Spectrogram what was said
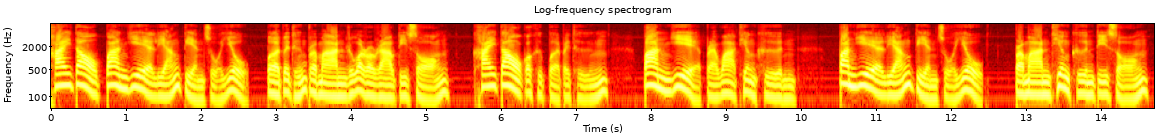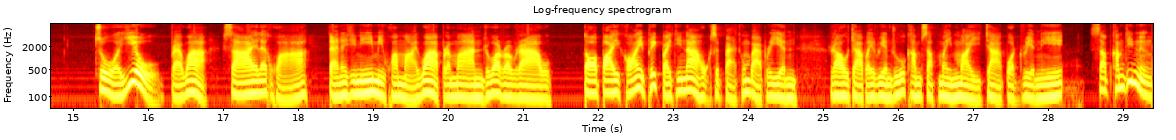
ไข้เต้าป้านเย่เหลียงเตียนสัวเย่เปิดไปถึงประมาณหรือว่าราวๆตีสองไข้เต้าก็คือเปิดไปถึง ป้านเย่แปลว่าเที่ยงคืน ป้านเย่เหลียงเตียนสัวเย่ประมาณเที่ยงคืนตีสองจั่วเย่แปลว่า ซ้ายและขวา แต่ในที่นี้มีความหมายว่าประมาณหรือว่าราวๆ ต่อไปขอให้พลิกไปที่หน้า 68 ของแบบเรียน เราจะไปเรียนรู้คำศัพท์ใหม่ๆ จากบทเรียนนี้ ศัพท์คำที่หนึ่ง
